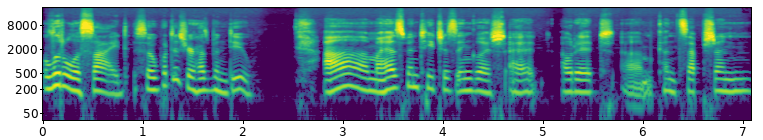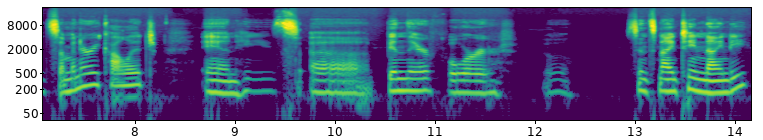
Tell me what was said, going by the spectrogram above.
A little aside. So, what does your husband do? Ah, my husband teaches English at out at um, Conception Seminary College, and he's uh, been there for oh, since 1990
